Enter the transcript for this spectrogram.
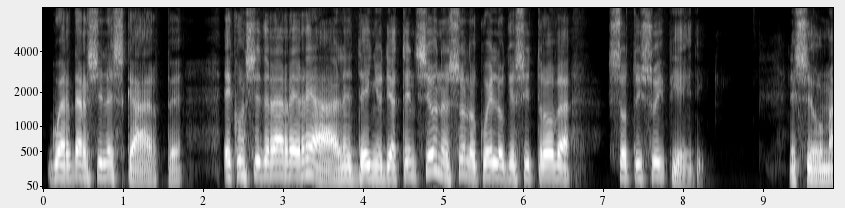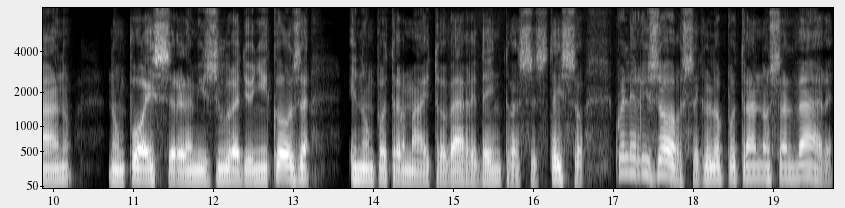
guardarsi le scarpe e considerare reale, degno di attenzione, solo quello che si trova sotto i suoi piedi. L'essere umano non può essere la misura di ogni cosa e non potrà mai trovare dentro a se stesso quelle risorse che lo potranno salvare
